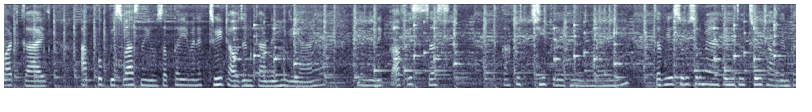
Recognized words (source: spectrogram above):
बट गाइस आपको विश्वास नहीं हो सकता ये मैंने थ्री थाउज़ेंड का नहीं लिया है। ये मैंने काफ़ी सस्त काफ़ी चीप रेट में लिया है जब ये शुरू शुरू में आए थे तो थ्री थाउज़ेंड का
